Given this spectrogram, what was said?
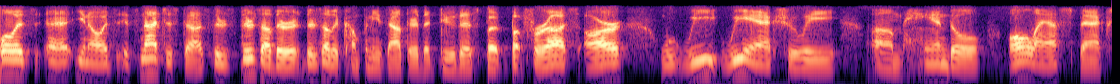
Well, it's you know it's it's not just us. There's there's other there's other companies out there that do this, but but for us, our we we actually um, handle all aspects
